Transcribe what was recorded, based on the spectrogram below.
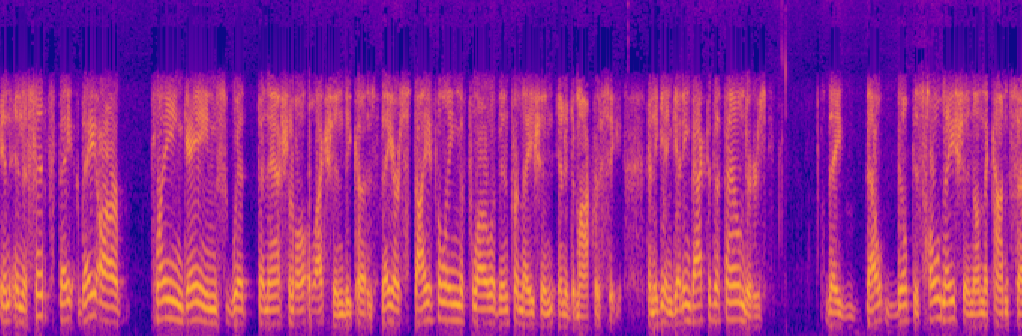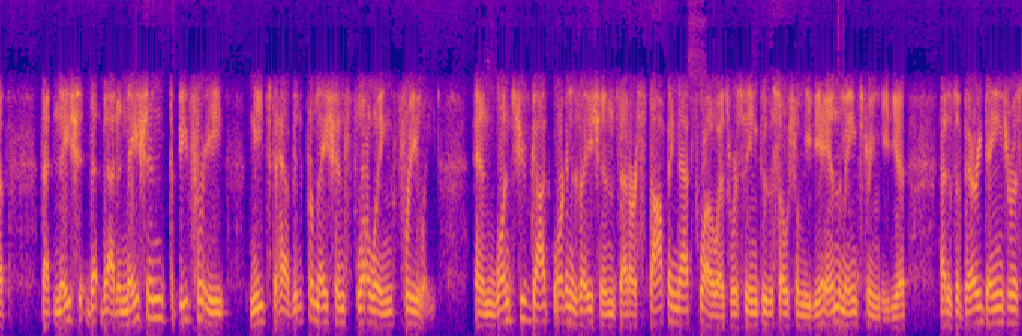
in, in a sense, they they are playing games with the national election because they are stifling the flow of information in a democracy. And again, getting back to the founders, they built built this whole nation on the concept that nation that, that a nation to be free needs to have information flowing freely. And once you've got organizations that are stopping that flow, as we're seeing through the social media and the mainstream media, that is a very dangerous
